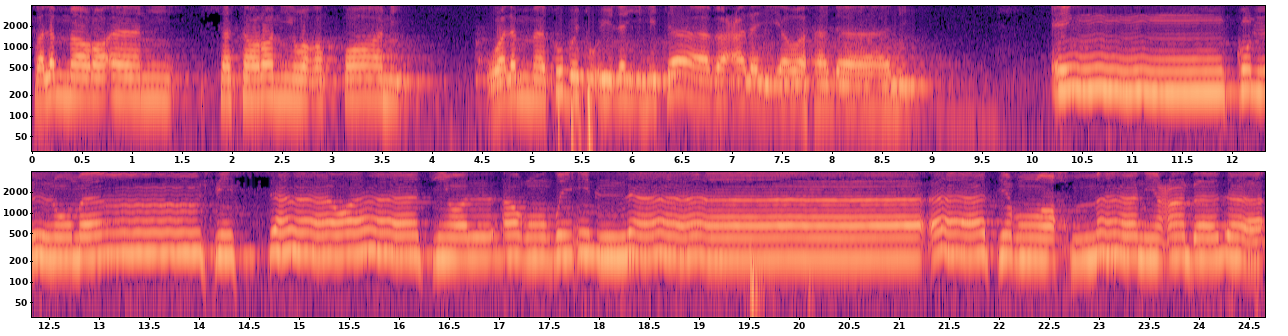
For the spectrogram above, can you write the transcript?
فلما رآني سترني وغطاني ولما تبت إليه تاب علي وهداني. إن كل من في السماوات والأرض إلا الرحمن عبدا.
